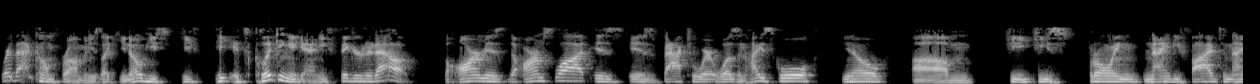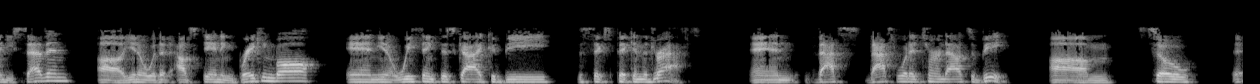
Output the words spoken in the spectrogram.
where'd that come from?" And he's like, "You know, he's he, he it's clicking again. He figured it out. The arm is the arm slot is is back to where it was in high school. You know, um, he he's throwing 95 to 97." Uh, you know, with an outstanding breaking ball. And, you know, we think this guy could be the sixth pick in the draft. And that's, that's what it turned out to be. Um, so eh,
